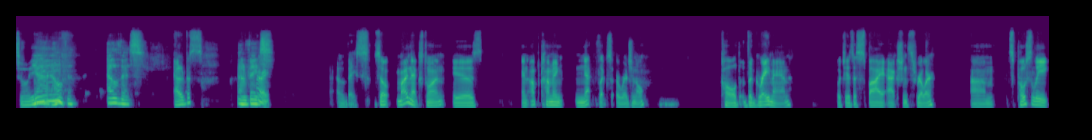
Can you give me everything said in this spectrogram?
So yeah, Mm. Elvis, Elvis, Elvis. Elvis. Elvis. So my next one is an upcoming Netflix original called The Gray Man, which is a spy action thriller. Um, it's supposedly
